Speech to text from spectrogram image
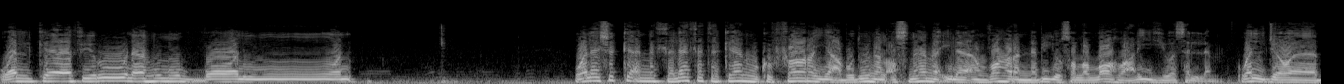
والكافرون هم الظالمون. ولا شك أن الثلاثة كانوا كفارا يعبدون الأصنام إلى أن ظهر النبي صلى الله عليه وسلم. والجواب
